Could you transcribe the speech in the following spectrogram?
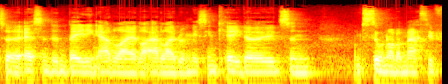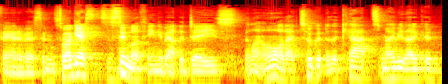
to Essendon beating Adelaide. Like Adelaide were missing key dudes, and I'm still not a massive fan of Essendon. So I guess it's a similar thing about the D's. They're like, oh, they took it to the Cats. Maybe they could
